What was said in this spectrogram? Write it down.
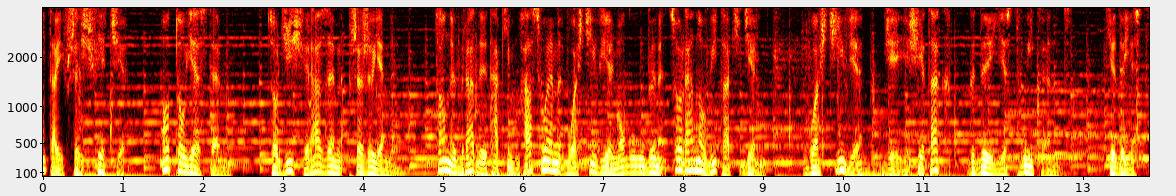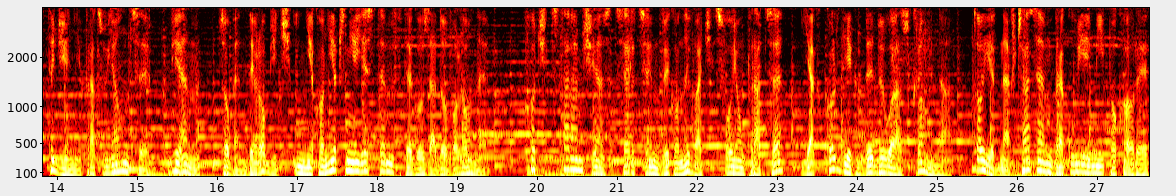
Witaj wszechświecie. Oto jestem. Co dziś razem przeżyjemy? Tony Brady takim hasłem właściwie mógłbym co rano witać dzień. Właściwie, dzieje się tak, gdy jest weekend. Kiedy jest tydzień pracujący, wiem, co będę robić i niekoniecznie jestem w tego zadowolony. Choć staram się z sercem wykonywać swoją pracę, jakkolwiek by była skromna, to jednak czasem brakuje mi pokory,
